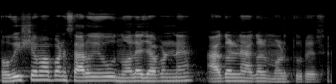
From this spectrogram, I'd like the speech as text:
ભવિષ્યમાં પણ સારું એવું નોલેજ આપણને આગળ ને આગળ મળતું રહેશે.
